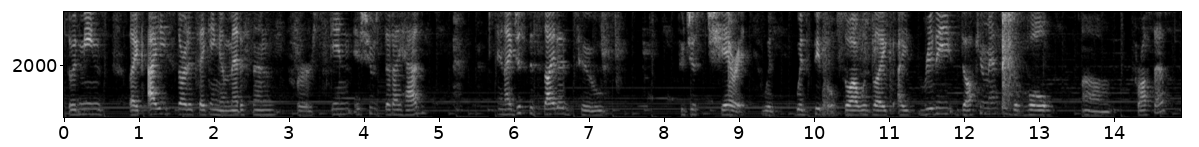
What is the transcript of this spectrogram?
So it means like I started taking a medicine for skin issues that I had. And I just decided to to just share it with with people. So I was like, I really documented the whole um, process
